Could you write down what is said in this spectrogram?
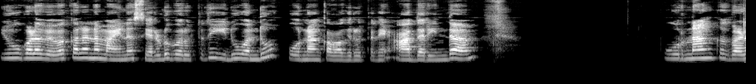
ಇವುಗಳ ವ್ಯವಕಲನ ಮೈನಸ್ ಎರಡು ಬರುತ್ತದೆ. ಇದು ಒಂದು ಪೂರ್ಣಾಂಕವಾಗಿರುತ್ತದೆ. ಆದ್ದರಿಂದ ಪೂರ್ಣಾಂಕಗಳ,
